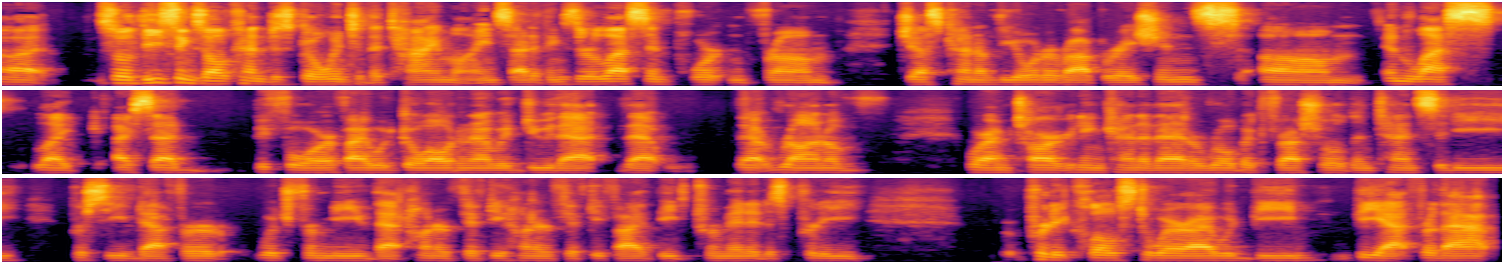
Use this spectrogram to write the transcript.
Uh, so these things all kind of just go into the timeline side of things. They're less important from just kind of the order of operations, um, unless, like I said before, if I would go out and I would do that that that run of where I'm targeting kind of that aerobic threshold intensity, perceived effort, which for me that 150 155 beats per minute is pretty pretty close to where I would be be at for that.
